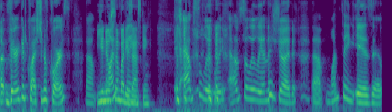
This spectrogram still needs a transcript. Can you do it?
A very good question, of course. Um, you know somebody's thing, asking. absolutely, absolutely, and they should. Uh, one thing is that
